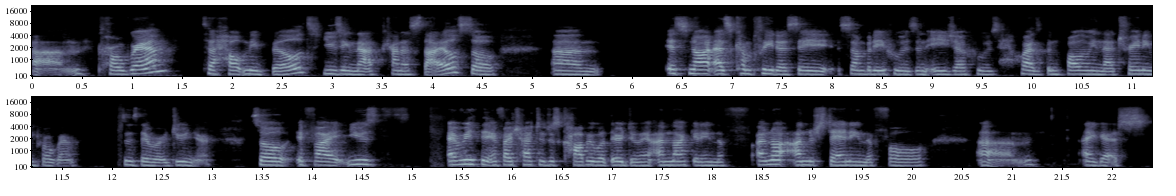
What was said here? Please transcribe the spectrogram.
um, program to help me build using that kind of style. So um, it's not as complete as say somebody who is in Asia who's who has been following that training program since they were a junior. So if I use everything if i try to just copy what they're doing i'm not getting the i'm not understanding the full um i guess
